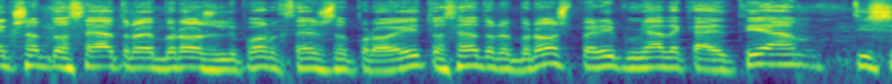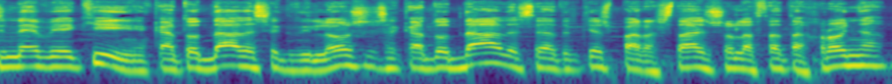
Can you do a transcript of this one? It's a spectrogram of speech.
Έξω από το θέατρο Εμπρός, λοιπόν, χθες το πρωί, το θέατρο Εμπρός, περίπου μια δεκαετία, τι συνέβη εκεί. Εκατοντάδες εκδηλώσεις, εκατοντάδες θεατρικές παραστάσεις όλα αυτά τα χρόνια.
